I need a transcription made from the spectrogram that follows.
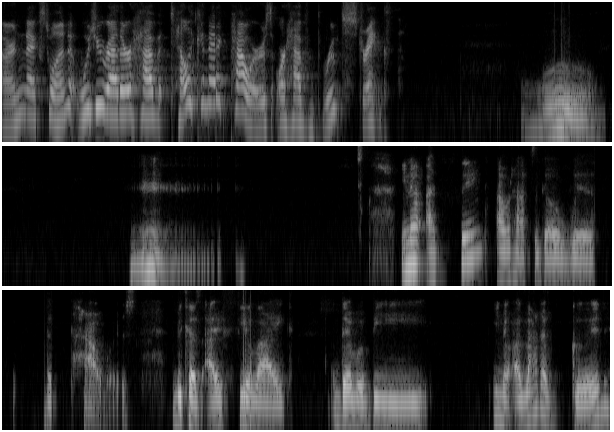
Our next one. Would you rather have telekinetic powers or have brute strength? Ooh. Hmm. You know, I think I would have to go with the powers because I feel like there would be, you know, a lot of good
